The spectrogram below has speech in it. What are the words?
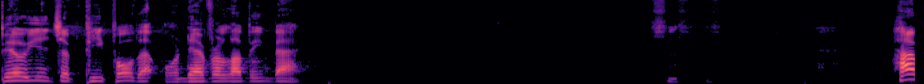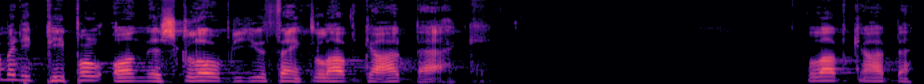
billions of people that will never love Him back? How many people on this globe do you think love God back? Love God back.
